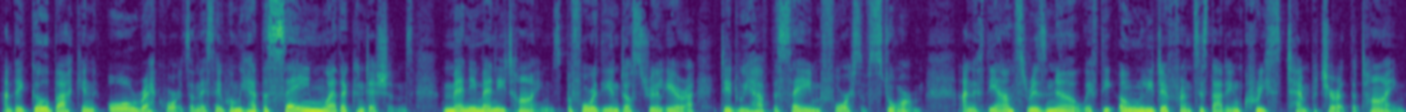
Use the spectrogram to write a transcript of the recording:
and they go back in all records and they say when we had the same weather conditions many many times before the industrial era, did we have the same force of storm? And if the answer is no, if the only difference is that increased temperature at the time,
